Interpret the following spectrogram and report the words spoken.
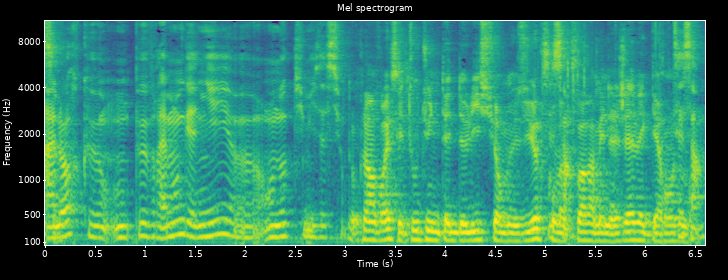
alors qu'on peut vraiment gagner euh, en optimisation. Donc là, en vrai, c'est toute une tête de lit sur mesure qu'on va pouvoir aménager avec des rangements. C'est ça.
